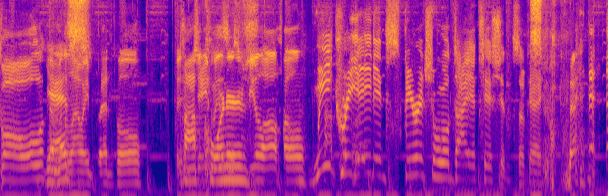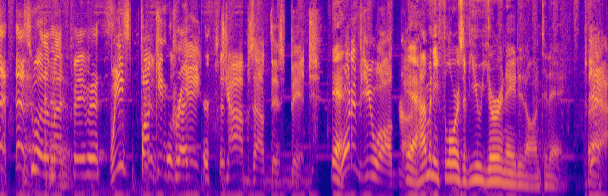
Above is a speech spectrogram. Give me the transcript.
bowl. Yes. Malawi bread bowl. Pop corners. Feel awful. We created spiritual dietitians, okay? That's one of my favorites. We fucking create jobs out this bitch. Yeah. What have you all done? Yeah, how many floors have you urinated on today? Yeah.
